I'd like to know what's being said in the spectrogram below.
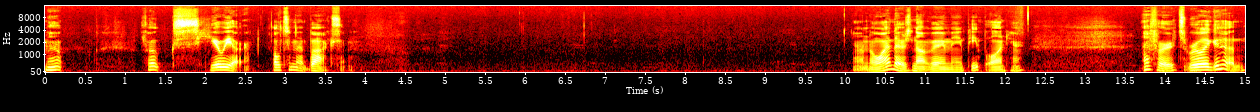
Well, folks, here we are. Ultimate Boxing. I don't know why there's not very many people in here. Effort's really good.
